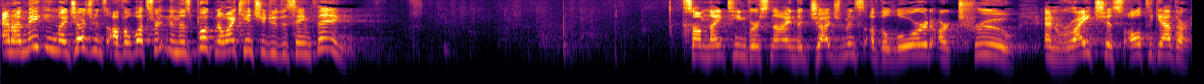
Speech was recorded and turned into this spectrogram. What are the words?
And I'm making my judgments off of what's written in this book. Now, why can't you do the same thing? Psalm 19, verse 9 the judgments of the Lord are true and righteous altogether.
